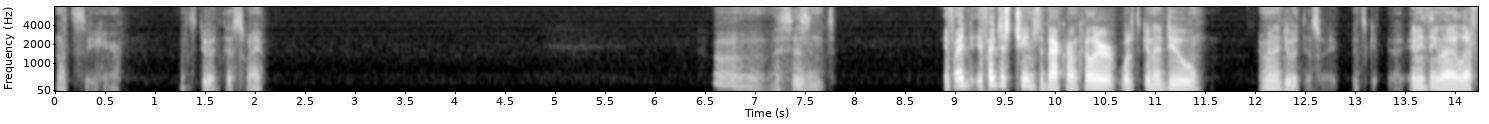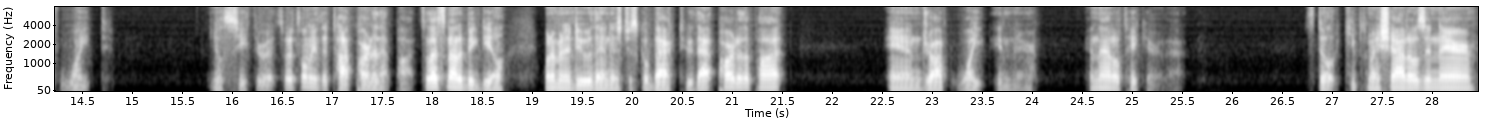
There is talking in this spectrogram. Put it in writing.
Let's see here. Let's do it this way. Uh, this isn't. If I if I just change the background color, what it's gonna do, I'm gonna do it this way. It's anything that I left white, you'll see through it. So it's only the top part of that pot. So that's not a big deal. What I'm gonna do then is just go back to that part of the pot and drop white in there, and that'll take care of that. Still, it keeps my shadows in there.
